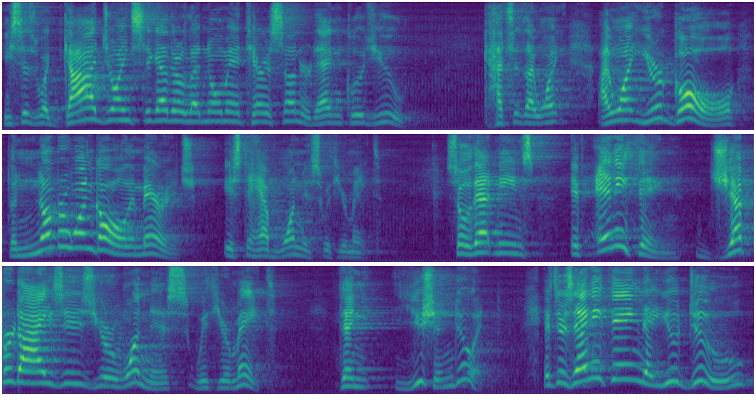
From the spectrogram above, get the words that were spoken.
He says, What God joins together, let no man tear asunder. That includes you. God says, I want, I want your goal, the number one goal in marriage, is to have oneness with your mate. So that means if anything jeopardizes your oneness with your mate, then you shouldn't do it. If there's anything that you do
